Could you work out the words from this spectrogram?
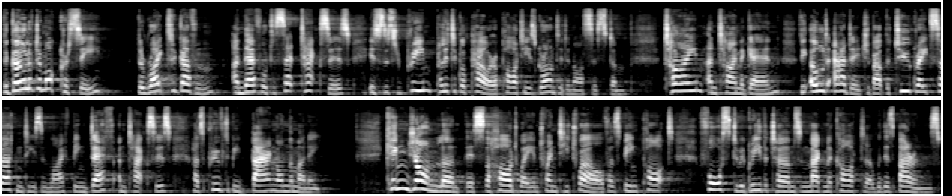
The goal of democracy, the right to govern, and therefore to set taxes is the supreme political power a party is granted in our system. Time and time again, the old adage about the two great certainties in life being death and taxes has proved to be bang on the money. King John learnt this the hard way in 2012 as being part forced to agree the terms in Magna Carta with his barons,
